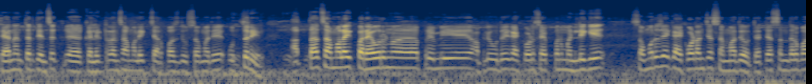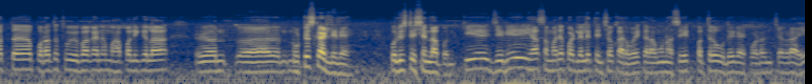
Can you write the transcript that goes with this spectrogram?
त्यानंतर त्यांचं कलेक्टरांचं आम्हाला एक चार पाच दिवसामध्ये उत्तर येईल. आत्ताच आम्हाला एक पर्यावरण प्रेमी आपले उदय गायकवाड साहेब पण म्हणले की समोर जे गायकवाडांच्या समाधी होत्या त्या संदर्भात पुरातत्व विभागानं महापालिकेला नोटीस काढलेली आहे. पोलीस स्टेशनला पण की ज्यांनी ह्या समाध्या पडलेल्या त्यांच्यावर कारवाई करा म्हणून असं एक पत्र उदय गायकवाडांच्याकडे आहे.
